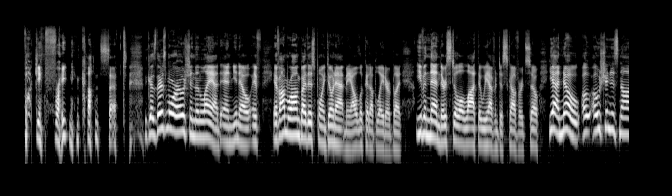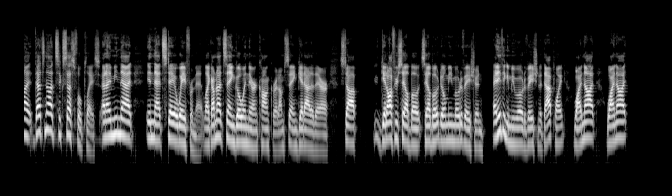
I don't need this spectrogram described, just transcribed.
fucking frightening concept because there's more ocean than land and you know if if I'm wrong by this point don't at me I'll look it up later but even then there's still a lot that we haven't discovered so yeah no o- ocean is not that's not successful place and I mean that in that stay away from it like I'm not saying go in there and conquer it I'm saying get out of there stop get off your sailboat sailboat don't mean motivation anything can be motivation at that point why not why not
